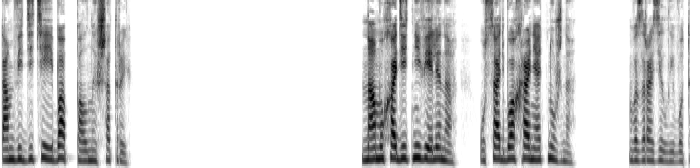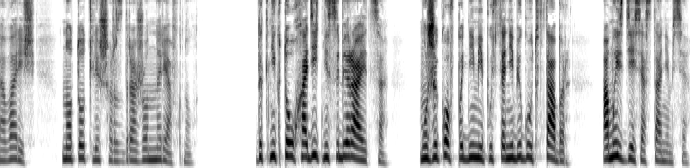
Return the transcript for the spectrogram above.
Там ведь детей и баб полны шатры». «Нам уходить не велено. Усадьбу охранять нужно», — возразил его товарищ, но тот лишь раздраженно рявкнул. «Так никто уходить не собирается. Мужиков подними, пусть они бегут в табор, а мы здесь останемся».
